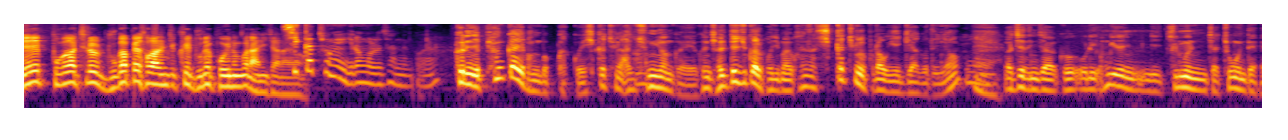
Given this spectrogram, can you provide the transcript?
내 부가가치를 누가 뺏어가는지 그게 눈에 보이는 건 아니잖아요. 시가총액 이런 걸로 찾는 거예요? 그런 이제 평가의 방법 같고요. 시가총액 아주 중요한 거예요. 그건 절대 주가를 보지 말고 항상 시가총액을 보라고 얘기하거든요. 예. 어쨌든 이제 그 우리 홍 기자님 질문 진짜 좋은데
